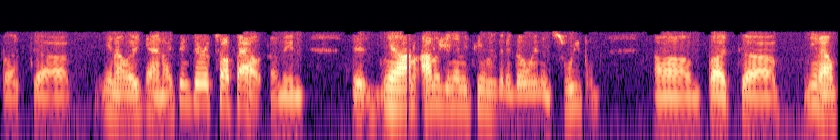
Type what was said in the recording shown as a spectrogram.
but uh, you know, again, I think they're a tough out. I mean, it, you know, I don't, I don't think any team is going to go in and sweep them. Um, but uh, you know,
